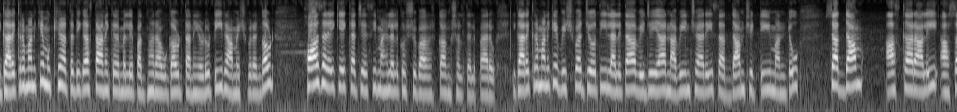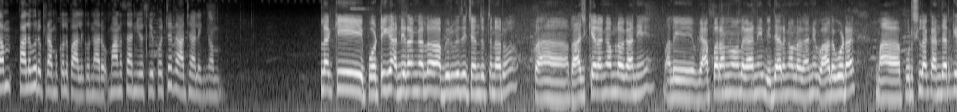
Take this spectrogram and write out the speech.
ఈ కార్యక్రమానికి ముఖ్య అతిథిగా స్థానిక ఎమ్మెల్యే పద్మారావు గౌడ్ తనయుడు టి రామేశ్వరం గౌడ్ హాజరై కేక్ కట్ చేసి మహిళలకు శుభాకాంక్షలు తెలిపారు. ఈ కార్యక్రమానికి విశ్వజ్యోతి లలిత విజయ నవీన్ చారి సద్దాం చిట్టి మంటూ సద్దాం ఆస్కార్ అలీ అసం పలువురు ప్రముఖులు పాల్గొన్నారు. Manasa news reporter Rajalingam. మహిళలకి పోటీగా అన్ని రంగాల్లో అభివృద్ధి చెందుతున్నారు. రాజకీయ రంగంలో కానీ మళ్ళీ వ్యాపారంలో కానీ విద్యారంగంలో కానీ వాళ్ళు కూడా మా పురుషులకు అందరికీ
